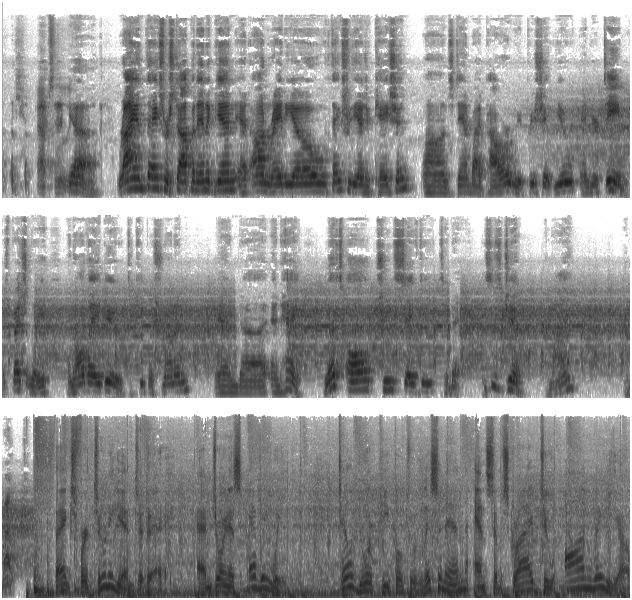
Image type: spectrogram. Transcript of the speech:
Absolutely. Yeah. Ryan, thanks for stopping in again at On Radio. Thanks for the education on standby power. We appreciate you and your team, especially, and all they do to keep us running. And uh, and hey, let's all choose safety today. This is Jim, and I am out. Thanks for tuning in today, and join us every week. Tell your people to listen in and subscribe to On Radio,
